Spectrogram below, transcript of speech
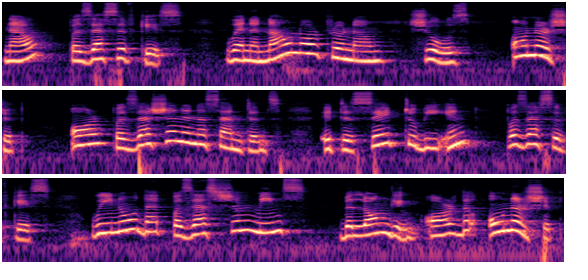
Now possessive case. When a noun or pronoun shows ownership or possession in a sentence, it is said to be in possessive case we know that possession means belonging or the ownership.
